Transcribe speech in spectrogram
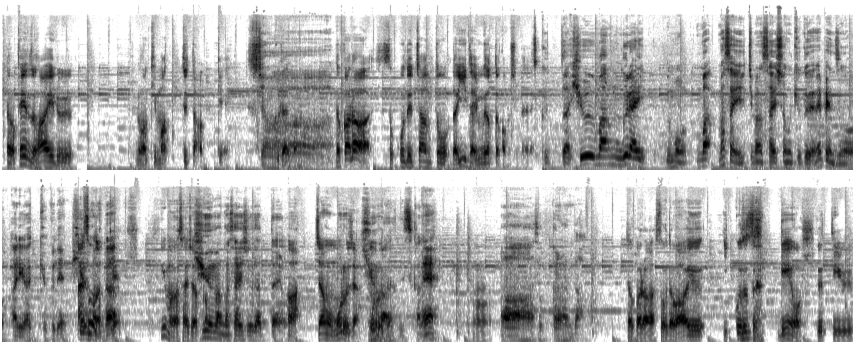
だからペンズ入るのは決まってたっけ？じゃあぐらいかだからそこでちゃんとだいいタイミングだったかもしれないね。作ったヒューマンぐらいもうままさに一番最初の曲だよねペンズのありが曲で。ヒューマンがヒューマンが最初だっヒューマンが最初だったよ。たあじゃあもうもろじゃんヒューマンで。すかね。うん、ああそっからなんだ。だからそうだからああいう一個ずつ 弦を弾くっていう。う。ん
